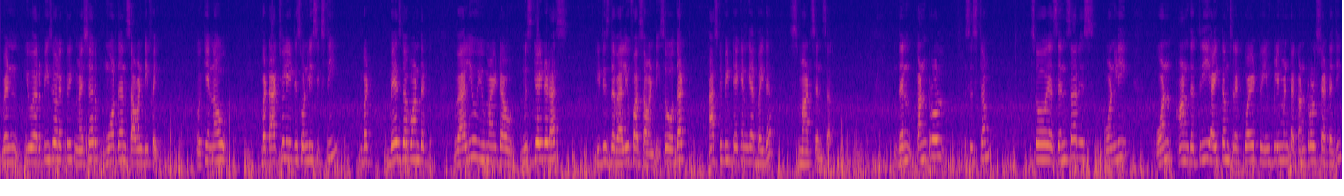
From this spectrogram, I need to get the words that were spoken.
when your piezoelectric measure more than 75 okay now but actually it is only 60 but based upon that value you might have misguided us. It is the value for 70 so that has to be taken care by the smart sensor. Then control system. So a sensor is only one on the three items required to implement a control strategy.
